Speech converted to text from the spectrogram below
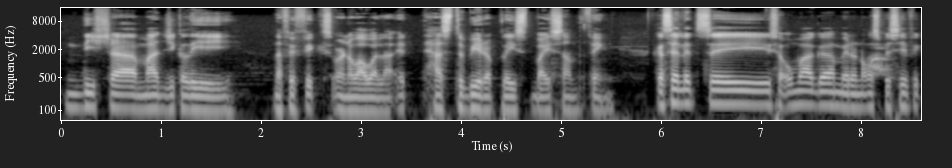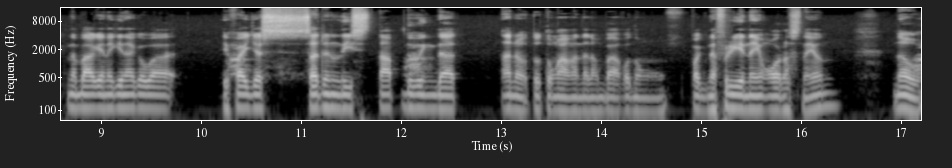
hindi siya magically nafe-fix or nawawala. It has to be replaced by something. Kasi let's say sa umaga, meron ako specific na bagay na ginagawa if I just suddenly stop doing that, ano, tutungangan na lang ba ako nung pag na-free na yung oras na yon? No.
